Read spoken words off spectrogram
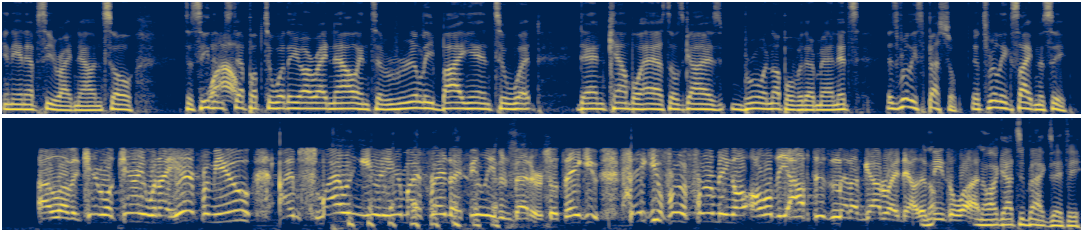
in the NFC right now, and so to see Wow. them step up to where they are right now and to really buy into what Dan Campbell has those guys brewing up over there, man, it's it's really special. It's really exciting to see. I love it. Well, Kerry, when I hear you, I'm smiling ear to ear, my friend. I feel even better. So thank you. Thank you for affirming all, all of the optimism that I've got right now. That means a lot. No, I got your back, JP.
